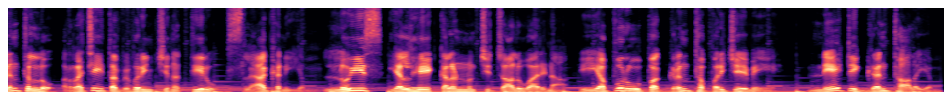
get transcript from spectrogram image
గ్రంథంలో రచయిత వివరించిన తీరు శ్లాఘనీయం. లూయిస్ ఎల్హే కలం నుంచి జాలువారిన ఈ అపురూప గ్రంథ పరిచయమే నేటి గ్రంథాలయం.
